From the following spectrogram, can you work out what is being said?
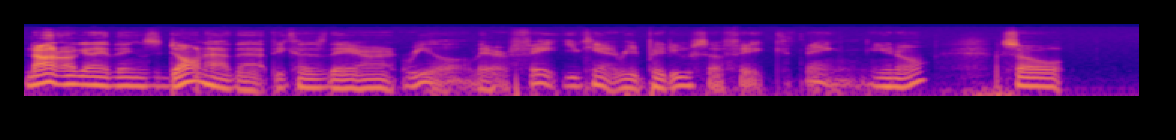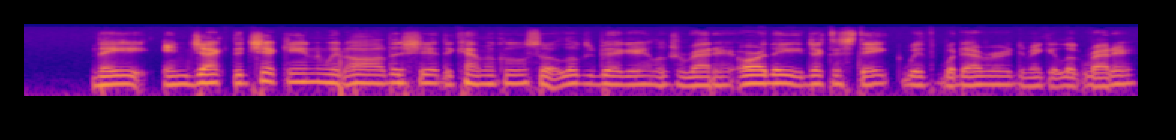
Non organic things don't have that because they aren't real. They're fake. You can't reproduce a fake thing, you know? So they inject the chicken with all the shit, the chemicals, so it looks bigger, looks redder. Or they inject the steak with whatever to make it look redder.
